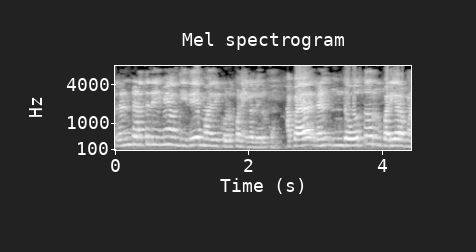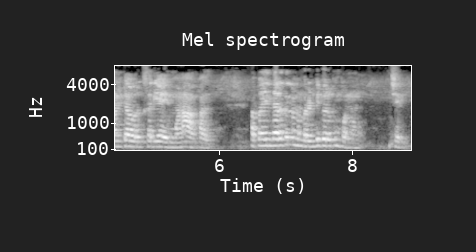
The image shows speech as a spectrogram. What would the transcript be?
ரெண்டு இடத்துலயுமே வந்து இதே மாதிரி கொடுப்பனைகள் இருக்கும். அப்ப ரெண்டு இந்த ஒருத்தவருக்கு பரிகாரம் பண்ணிட்டு அவருக்கு சரியாயிருமானா ஆகாது. அப்ப இந்த இடத்துல நம்ம ரெண்டு பேருக்கும் பண்ணணும். சரி.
